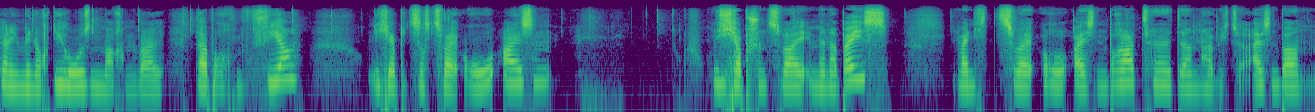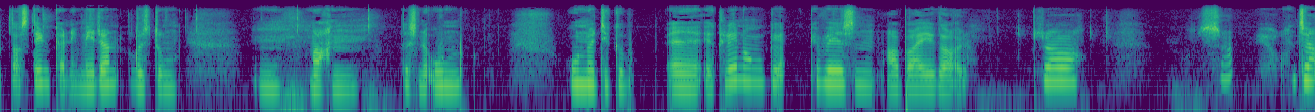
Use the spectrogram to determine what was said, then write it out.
Kann ich mir noch die Hosen machen, weil da brauchen wir vier. Und ich habe jetzt noch zwei Roheisen. Und ich habe schon zwei in meiner Base. Wenn ich zwei Roheisen brate, dann habe ich zwei Eisenbahnen. Aus denen kann ich mir dann Rüstung hm, machen. Das ist eine un unnötige äh, Erklärung ge gewesen, aber egal. So. So, hier runter.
